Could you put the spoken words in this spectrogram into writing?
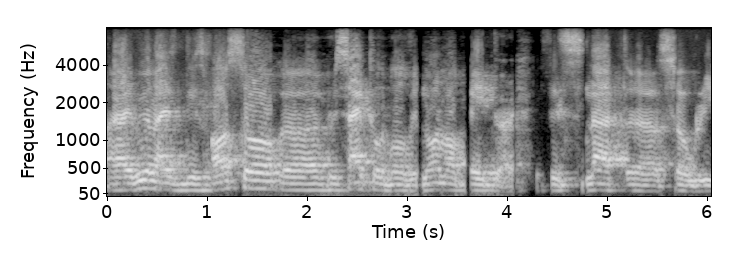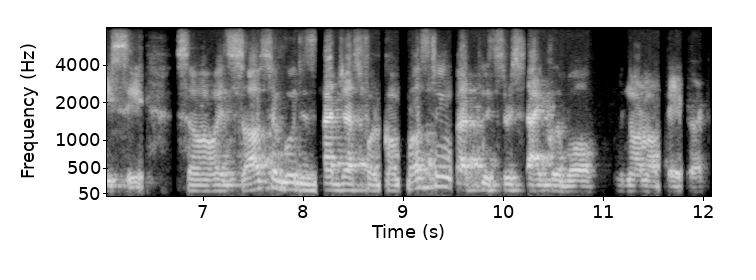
I realized this also uh, recyclable with normal paper if it's not uh, so greasy. So it's also good. It's not just for composting, but it's recyclable with normal paper.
